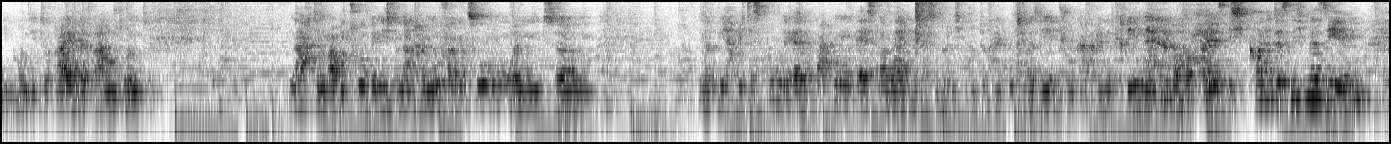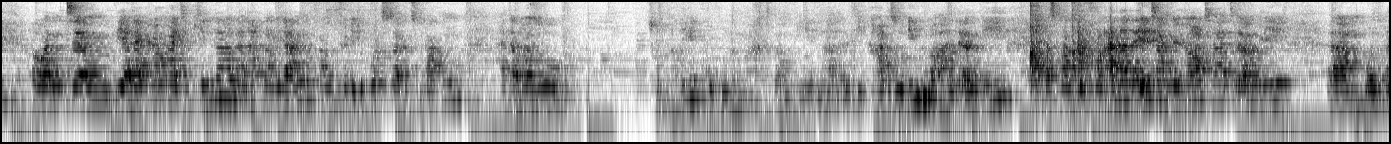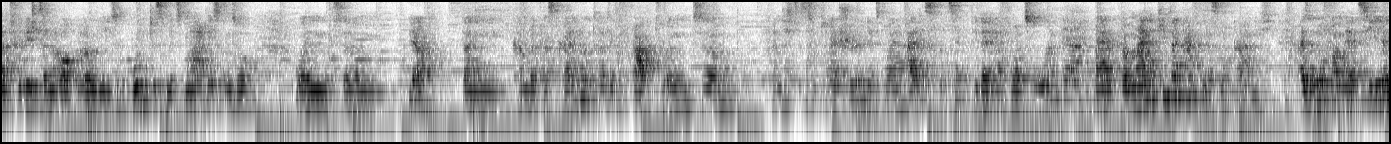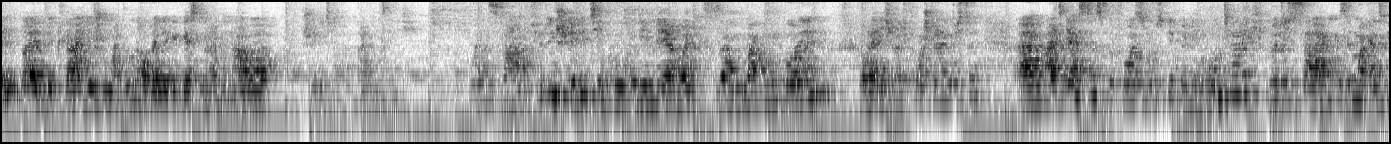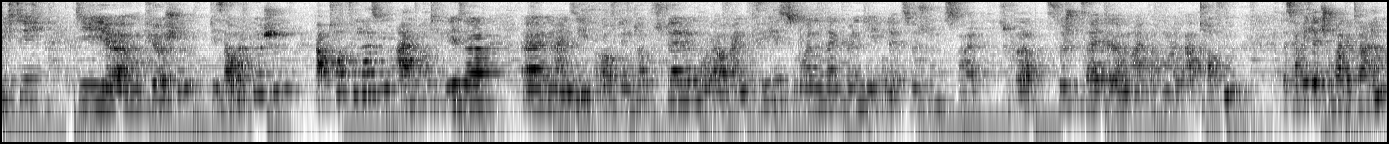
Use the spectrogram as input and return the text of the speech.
Die Konditorei gerannt und nach dem Abitur bin ich dann nach Hannover gezogen und ähm, irgendwie habe ich das Kuchenbacken erstmal sein gelassen, weil ich konnte keinen Kuchen mehr sehen, schon gar keine Creme und überhaupt alles. Ich konnte das nicht mehr sehen. Und ähm, ja, dann kamen halt die Kinder und dann hat man wieder angefangen für die Geburtstage zu backen, hat aber so so neue Kuchen gemacht irgendwie, ne? die gerade so in waren irgendwie, was man so von anderen Eltern gehört hat irgendwie ähm, und natürlich dann auch irgendwie so buntes mit Smarties und so und ähm, ja, dann kam der Pascal und hatte gefragt und ähm, fand ich das total schön, jetzt mal ein altes Rezept wieder hervorzuholen, ja. weil, weil meine Kinder kannten das noch gar nicht. Also nur vom Erzählen, weil wir klar hier schon mal Donauwelle gegessen hatten, aber Schneewittchenkuchen kannten sie nicht. Und zwar für den Schneewittchenkuchen, den wir ja heute zusammen backen wollen, oder ich euch vorstellen möchte. Ähm, als erstes, bevor es losgeht mit dem Rundteig, würde ich sagen, ist immer ganz wichtig, die ähm, Kirschen, die Sauerkirschen abtropfen lassen. Einfach die Gläser äh, in ein Sieb auf den Topf stellen oder auf ein Gefäß und dann können die in der Zwischenzeit, Zwischenzeit ähm, einfach mal abtropfen. Das habe ich jetzt schon mal getan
